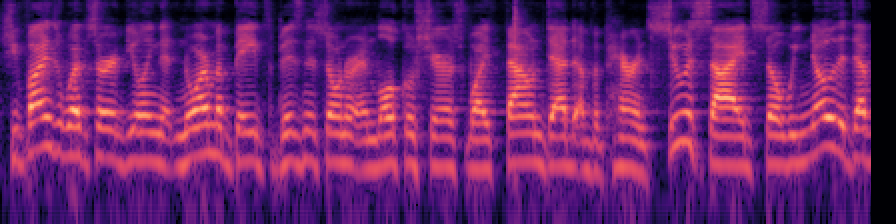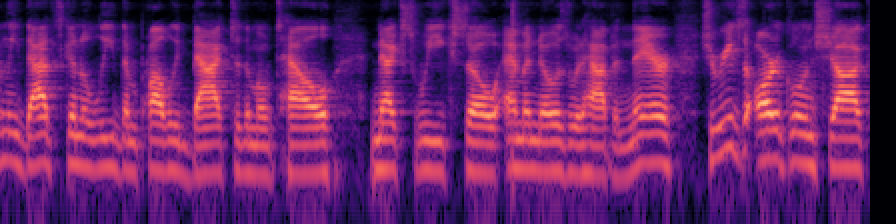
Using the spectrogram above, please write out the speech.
She finds a website revealing that norma bates business owner and local sheriff's wife found dead of apparent suicide. So we know that definitely that's going to lead them probably back to the motel next week. So Emma knows what happened there. She reads the article in shock.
